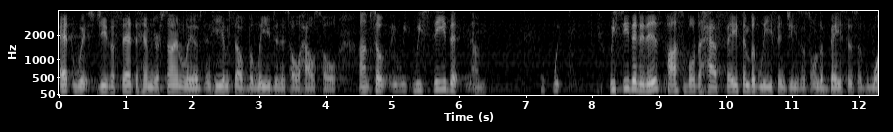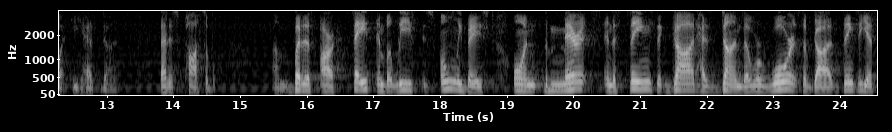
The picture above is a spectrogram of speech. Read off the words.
at which Jesus said to him, Your son lives, and he himself believed in his whole household. Um, so we, we see that. Um, we, we see that it is possible to have faith and belief in Jesus on the basis of what he has done. That is possible. Um, but if our faith and belief is only based on the merits and the things that God has done, the rewards of God, the things He has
